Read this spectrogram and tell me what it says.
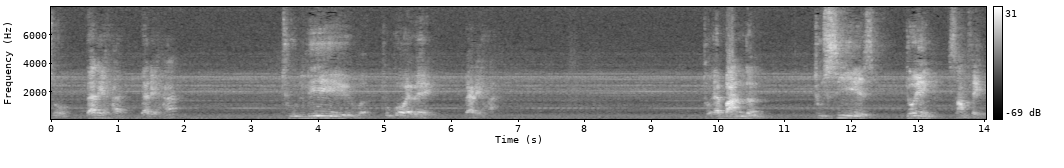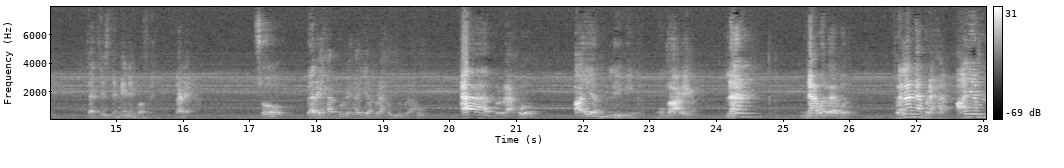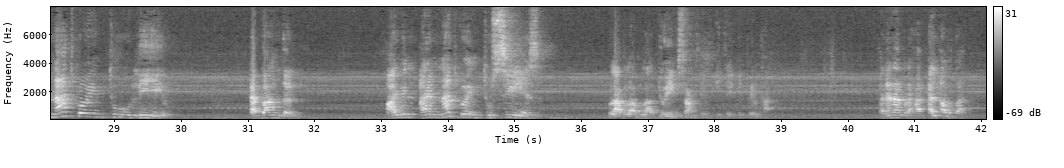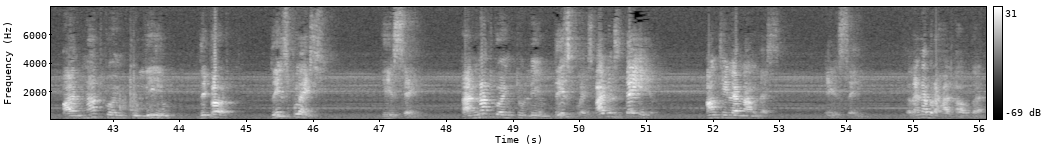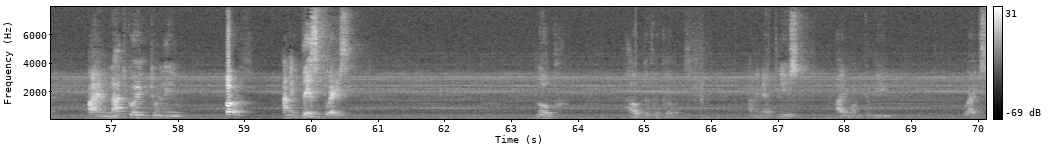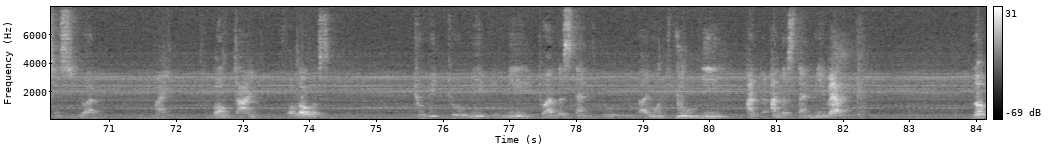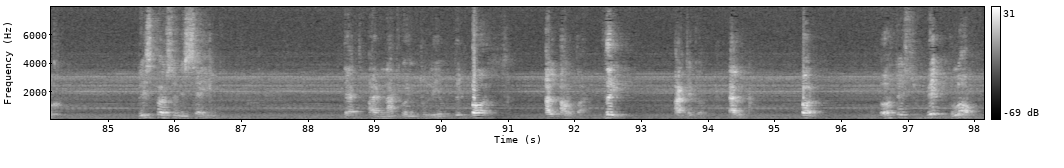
So very hard, very hard to leave, to go away, very hard. To abandon, to cease doing something, that is the meaning of it, very hard. So, very hard, very hard, yabrahu, yabrahu. Abrahu, I am leaving mudariya. Land, never ever. فلن أبرح I am not going to leave abandon I will, I am not going to seize blah blah blah doing something. It, it will come. فلن أبرح الأرض I am not going to leave the earth, this place, he is saying. I am not going to leave this place. I will stay here until and unless, he is saying. فلن أبرح الأرض I am not going to leave earth, I mean this place. Look how difficult. I mean, at least I want to be like since you are my long time followers, to be to me me to understand you, I want you me and understand me well. Look, this person is saying that I'm not going to leave the earth, al-arda, the article, al, earth. Earth is big globe.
